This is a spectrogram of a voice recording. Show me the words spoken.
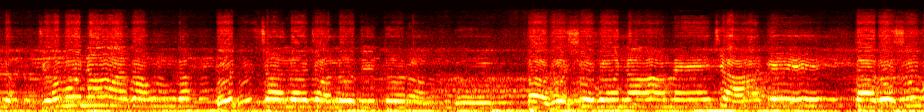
হিমাচল যমুনা গঙ্গা উজ্জ্বল জলদিত রঙ্গ। তব শুভ নামে জাগে তব শুভ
